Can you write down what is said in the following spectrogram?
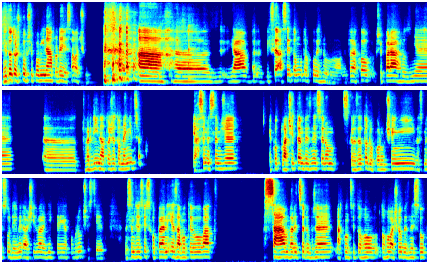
Mně to trošku připomíná prodej vysavačů. A uh, já bych se asi tomu trochu vyhnul. No. Mně to jako připadá hrozně uh, tvrdý na to, že to není třeba. Já si myslím, že jako tlačit ten biznis jenom skrze to doporučení ve smyslu dej mi další dva lidi, kteří jako budou čistit. Myslím, že jsi schopen je zamotivovat sám velice dobře na konci toho, toho vašeho biznesu,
